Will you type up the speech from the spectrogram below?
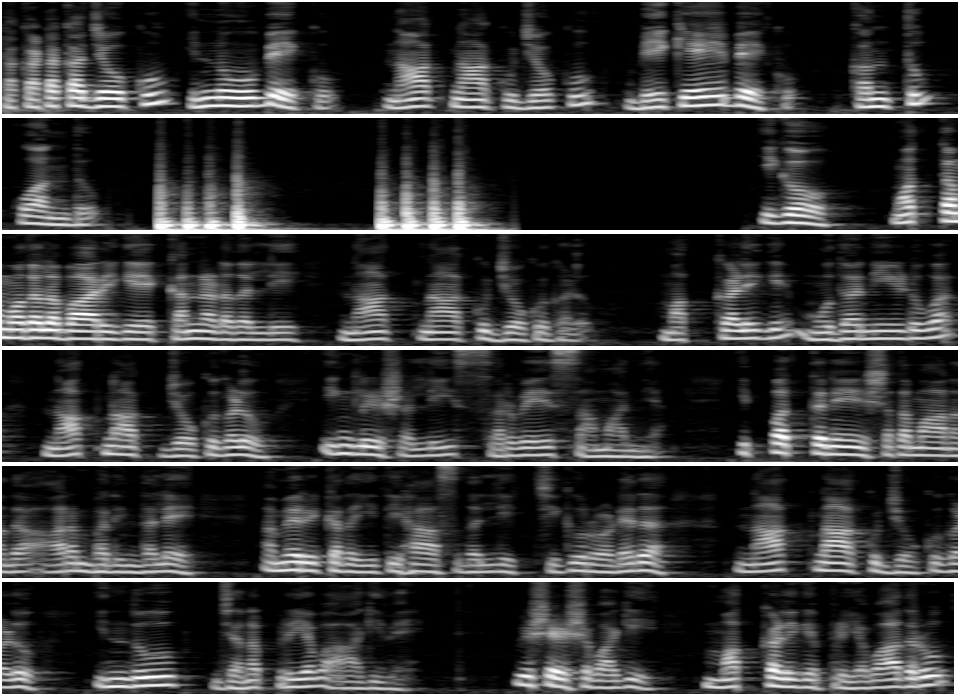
ಟಕಟಕ ಜೋಕು ಇನ್ನೂ ಬೇಕು. ನಾಲ್ಕು ನಾಲ್ಕು ಜೋಕು ಬೇಕೇ ಬೇಕು. ಕಂತು ಒಂದು. ಇಗೋ, ಮೊತ್ತ ಮೊದಲ ಬಾರಿಗೆ ಕನ್ನಡದಲ್ಲಿ ನಾಲ್ಕು ನಾಲ್ಕು ಜೋಕುಗಳು. ಮಕ್ಕಳಿಗೆ ಮುದ ನೀಡುವ ನಾಲ್ಕು ನಾಲ್ಕು ಜೋಕುಗಳು ಇಂಗ್ಲೀಷಲ್ಲಿ ಸರ್ವೇ ಸಾಮಾನ್ಯ. ಇಪ್ಪತ್ತನೇ ಶತಮಾನದ ಆರಂಭದಿಂದಲೇ ಅಮೆರಿಕದ ಇತಿಹಾಸದಲ್ಲಿ ಚಿಗುರೊಡೆದ ನಾಲ್ಕು ನಾಲ್ಕು ಜೋಕುಗಳು ಇಂದೂ ಜನಪ್ರಿಯವಾಗಿವೆ. ವಿಶೇಷವಾಗಿ ಮಕ್ಕಳಿಗೆ ಪ್ರಿಯವಾದರೂ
